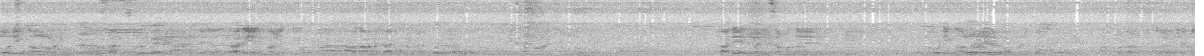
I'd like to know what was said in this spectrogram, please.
Loading unloading. సర్వీసులపై లారీ యజమానులకి అవగాహన కార్యక్రమం ఏర్పాటు ఈ సమావేశంలో లారీ యజమానికి సంబంధం లేనటువంటి లోడింగ్ అన్లోడింగ్ మామూలుపై చర్చ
